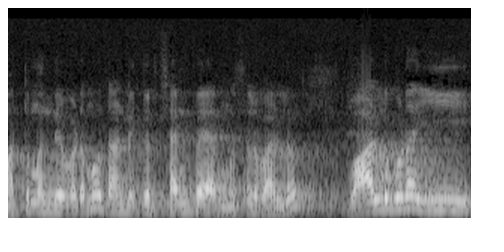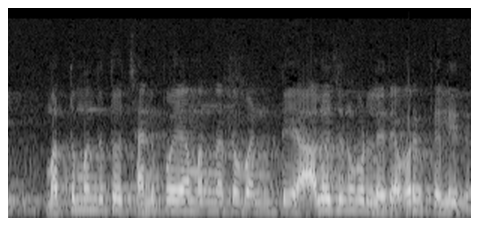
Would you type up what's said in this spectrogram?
మత్తు మంది ఇవ్వడము దాంట్లో ఇద్దరు చనిపోయారు ముసలి వాళ్ళు. వాళ్ళు కూడా ఈ మత్తు మందితో చనిపోయామన్నటువంటి ఆలోచన కూడా లేదు ఎవరికి తెలియదు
